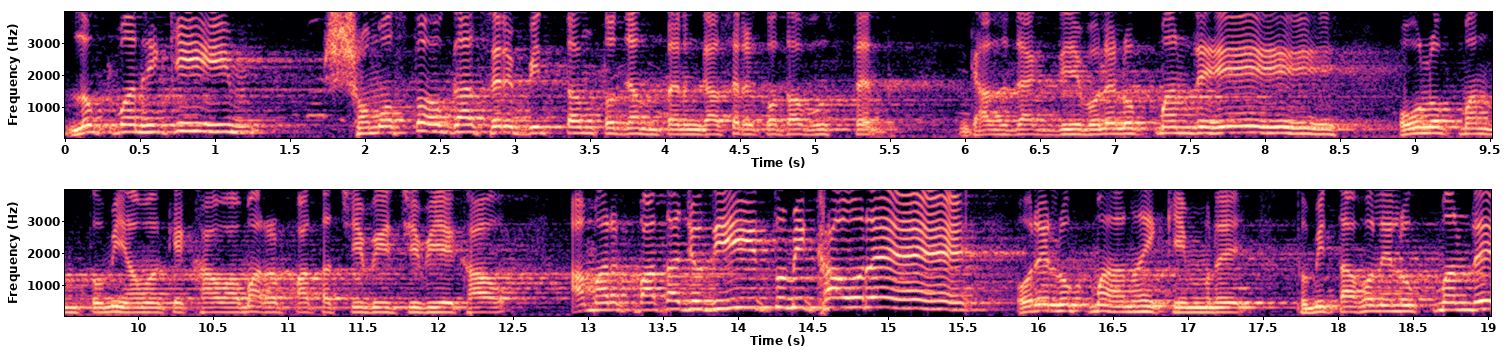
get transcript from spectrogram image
লোকমান হিকিম সমস্ত গাছের বৃত্তান্ত জানতেন, গাছের কথা বুঝতেন। গাছ ডাক দিয়ে বলে, লোকমান রে ও লোকমান তুমি আমাকে খাও আমার পাতা চিবিয়ে চিবিয়ে খাও। আমার পাতা যদি তুমি খাও রে ওরে লোকমান হাকিম রে? তুমি তাহলে লোকমান রে?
